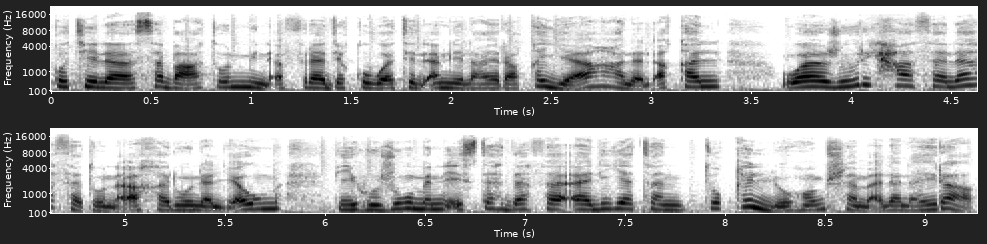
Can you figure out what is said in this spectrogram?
قتل سبعة من أفراد قوات الأمن العراقية على الأقل وجرح ثلاثة آخرون اليوم في هجوم استهدف آلية تقلهم شمال العراق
